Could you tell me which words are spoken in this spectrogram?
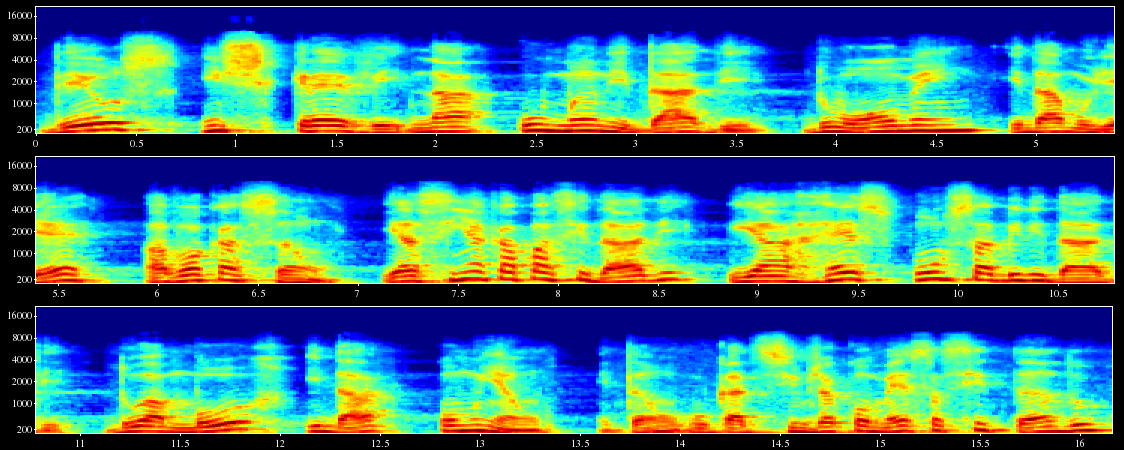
Deus inscreve na humanidade do homem e da mulher a vocação e assim a capacidade e a responsabilidade do amor e da comunhão. Então, o catecismo já começa citando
